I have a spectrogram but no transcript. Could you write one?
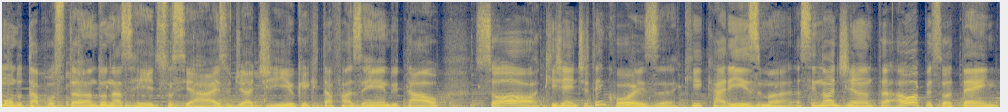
mundo tá postando nas redes sociais o dia a dia, o que que tá fazendo e tal. Só que, gente, tem coisa que carisma, assim, não adianta. Ou a pessoa tem,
